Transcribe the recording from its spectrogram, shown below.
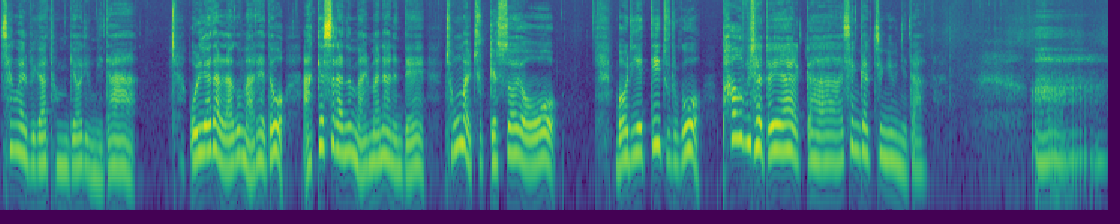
생활비가 동결입니다. 올려달라고 말해도 아껴 쓰라는 말만 하는데 정말 죽겠어요. 머리에 띠 두르고 파업이라도 해야 할까 생각 중입니다. 아,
